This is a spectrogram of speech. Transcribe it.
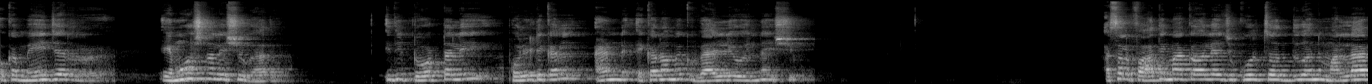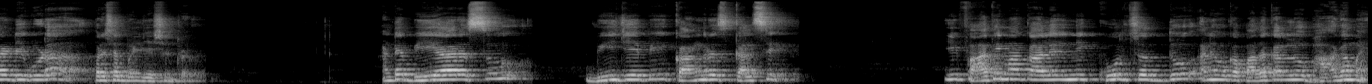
ఒక మేజర్ ఎమోషనల్ ఇష్యూ కాదు. ఇది totally political and economic value ఇన్న ఇష్యూ. అసలు ఫాతిమా కాలేజ్ కూల్చొద్దు అని మల్లారెడ్డి కూడా ప్రెషర్ బిల్డ్ చేసి ఉంటాడు అంటే బీఆర్ఎస్ బీజేపీ కాంగ్రెస్ కలిసి ఈ ఫాతిమా కాలేజీని కూల్చొద్దు అనే ఒక పథకంలో భాగమై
